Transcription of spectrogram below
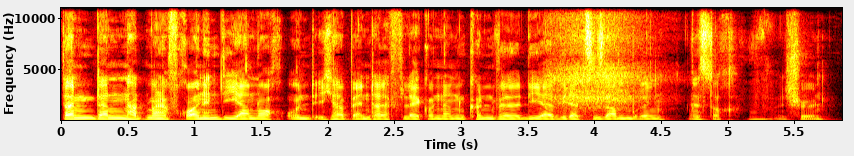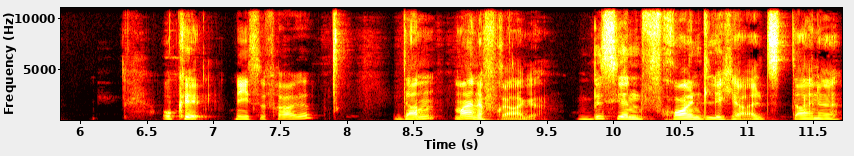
Dann, dann hat meine Freundin die ja noch und ich habe Anti-Flag und dann können wir die ja wieder zusammenbringen. Ist doch schön. Okay, Nächste Frage. dann meine Frage. Ein bisschen freundlicher als deine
